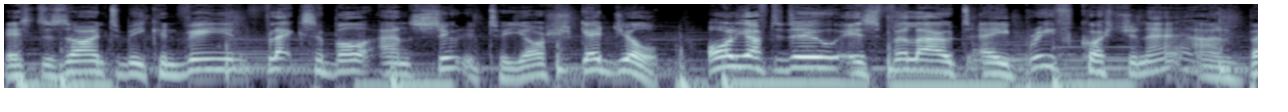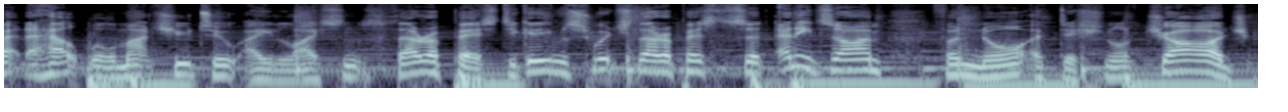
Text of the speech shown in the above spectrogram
It's designed to be convenient, flexible, and suited to your schedule. All you have to do is fill out a brief questionnaire, and BetterHelp will match you to a licensed therapist. You can even switch therapists at any time for no additional charge.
